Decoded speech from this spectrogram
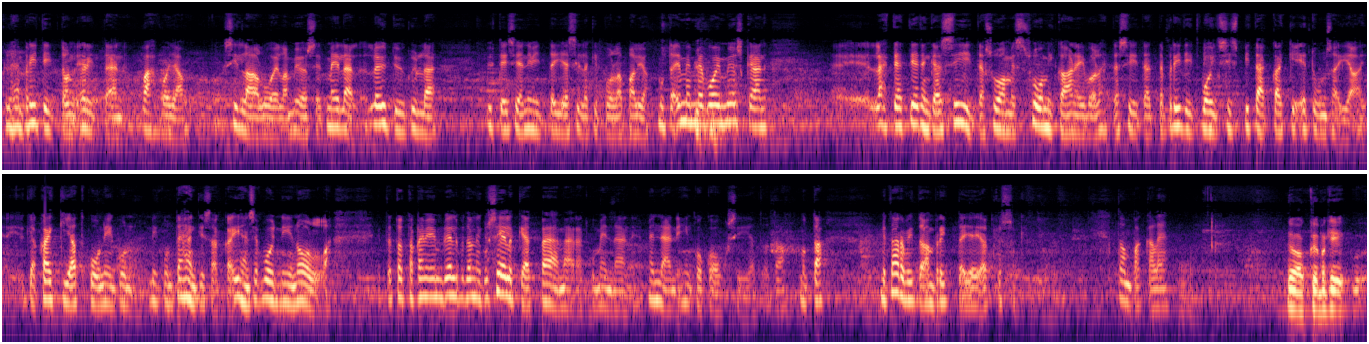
kyllähän britit on erittäin vahvoja sillä alueella myös. Että meillä löytyy kyllä yhteisiä nimittäjiä silläkin puolella paljon, mutta emme me voi myöskään eh, lähteä tietenkään siitä, Suomessa, Suomikaan ei voi lähteä siitä, että britit voi siis pitää kaikki etunsa ja, ja kaikki jatkuu niin kuin, niin kuin tähänkin saakka. Eihän se voi niin olla. Että totta kai meillä pitää olla niin selkeät päämäärät, kun mennään, mennään niihin kokouksiin. Ja tota, mutta me tarvitaan brittejä jatkossakin. Tom Pakkaleen. Joo, kyllä mäkin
